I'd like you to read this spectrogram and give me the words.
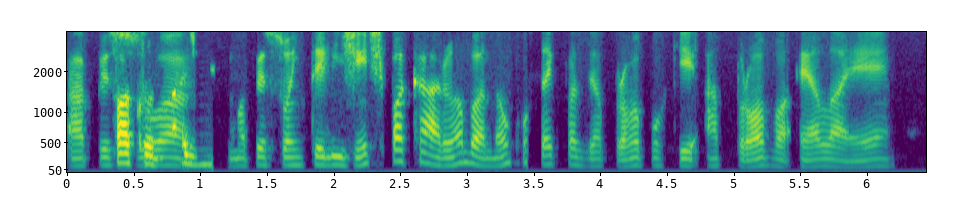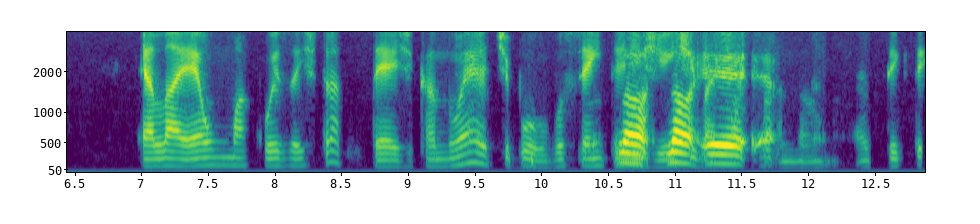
a pessoa, faculdades. uma pessoa inteligente pra caramba não consegue fazer a prova porque a prova ela é ela é uma coisa estratégica, não é tipo você é Não, inteligente não, e vai é, passar, não. É, tem que ter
